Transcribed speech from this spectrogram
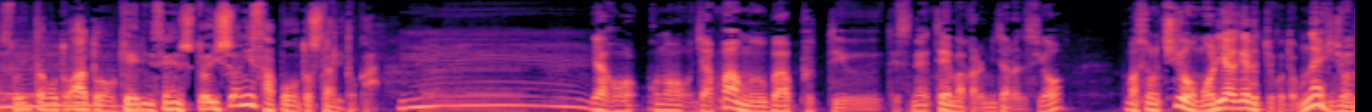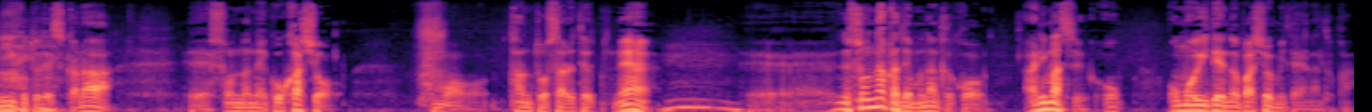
そういったことあと競輪選手と一緒にサポートしたりとか。うん。いやここの「ジャパンムーブアップっていうですねテーマから見たらですよ、まあ、その地方を盛り上げるということもね非常にいいことですから、えーそんなね5箇所もう担当されてるってね、えーでその中でもなんかこうあります？お思い出の場所みたいなとか。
